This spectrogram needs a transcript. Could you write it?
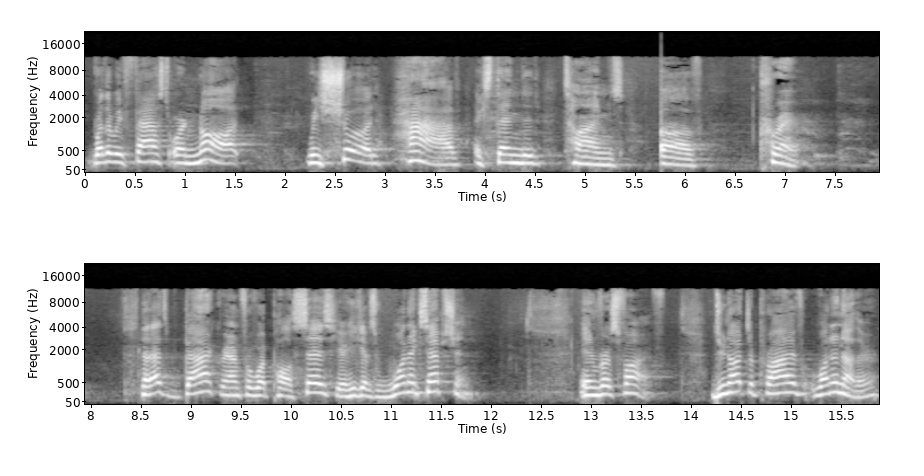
whether we fast or not, we should have extended times of prayer. Now, that's background for what Paul says here. He gives one exception in verse 5. Do not deprive one another,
